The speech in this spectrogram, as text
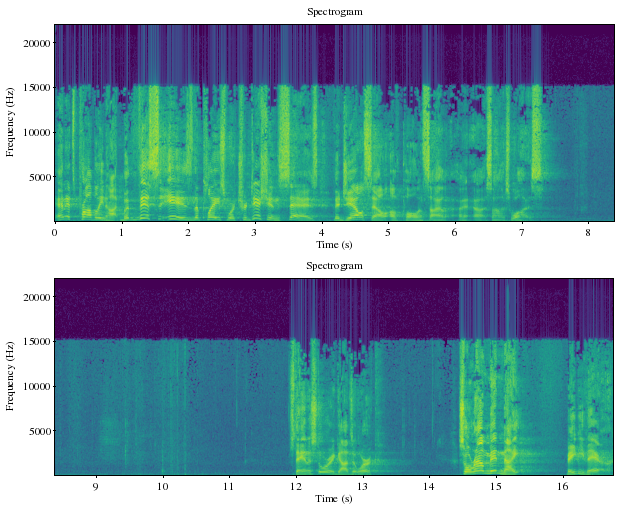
and it's probably not, but this is the place where tradition says the jail cell of Paul and uh, uh, Silas was. Stay in the story, God's at work. So around midnight, maybe there.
